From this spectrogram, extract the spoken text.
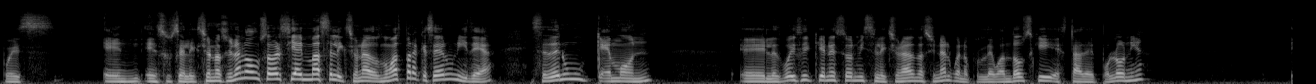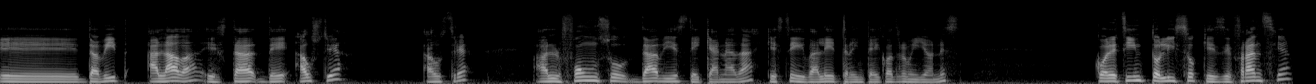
pues, en, en, su selección nacional. Vamos a ver si hay más seleccionados. Nomás para que se den una idea, se den un quemón. Eh, les voy a decir quiénes son mis seleccionados nacional. Bueno, pues Lewandowski está de Polonia. Eh, David Alaba está de Austria. Austria. Alfonso Davies de Canadá, que este vale 34 millones. Coretin Tolizo, que es de Francia.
